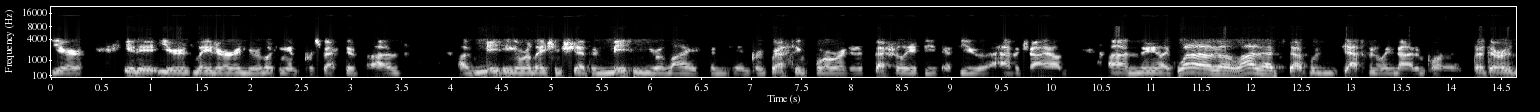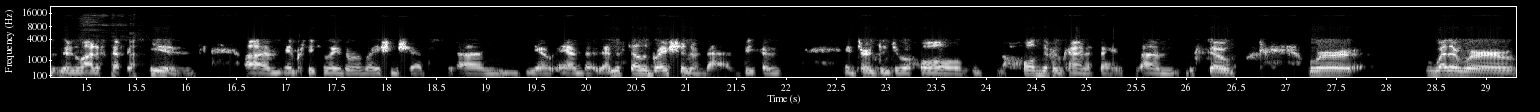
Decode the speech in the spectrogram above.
you're in it years later and you're looking at the perspective of, of making a relationship and making your life and, and progressing forward. And especially if you, if you have a child, um, then you're like, well, a lot of that stuff was definitely not important, but there is, there's a lot of stuff that is, um, and particularly the relationships, um, you know, and the, and the celebration of that because it turns into a whole, a whole different kind of thing. Um, so we're, whether we're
